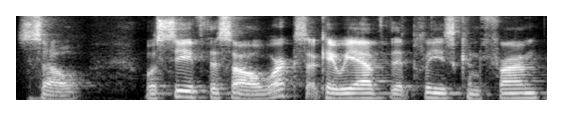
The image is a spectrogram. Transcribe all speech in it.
So we'll see if this all works. Okay, we have the please confirm.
